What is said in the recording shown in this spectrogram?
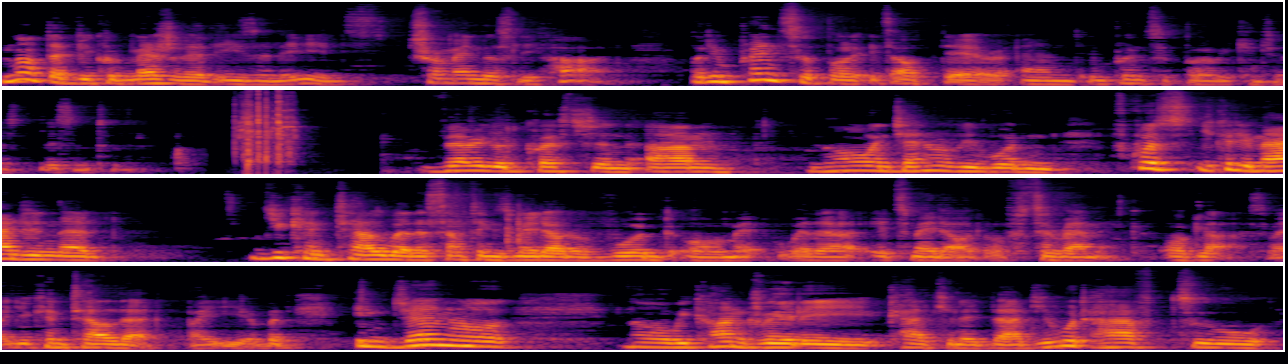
Not that we could measure that easily. It's tremendously hard. But in principle, it's out there, and in principle, we can just listen to it. Very good question. Um, no, in general, we wouldn't. Of course, you could imagine that you can tell whether something's made out of wood or whether it's made out of ceramic or glass, right? You can tell that by ear. But in general, no, we can't really calculate that. You would have to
